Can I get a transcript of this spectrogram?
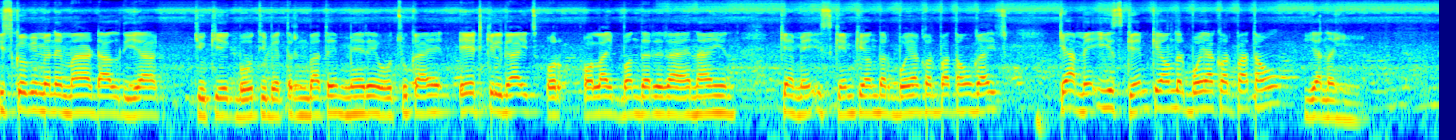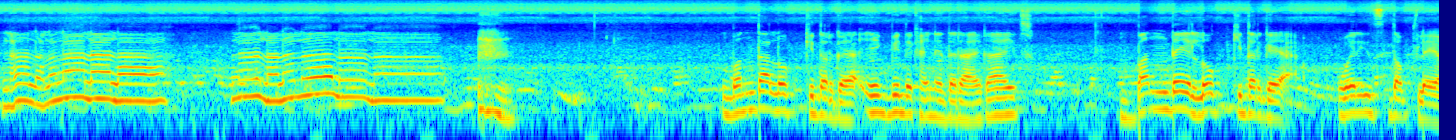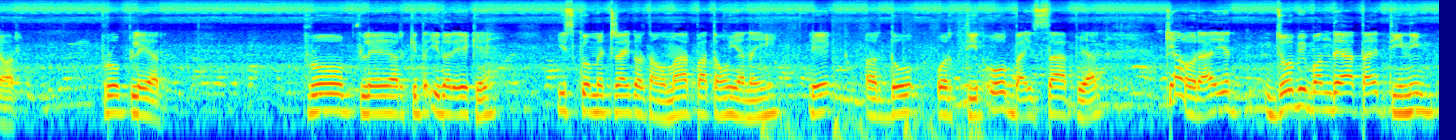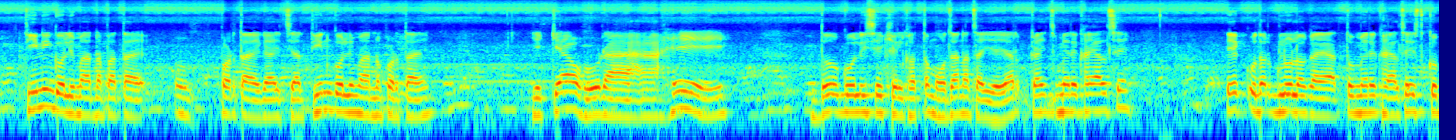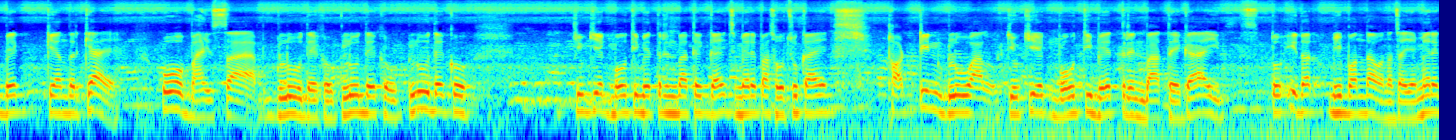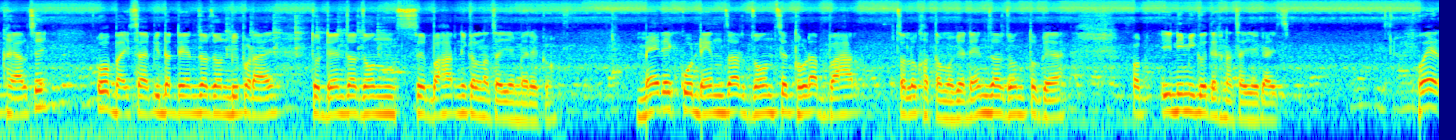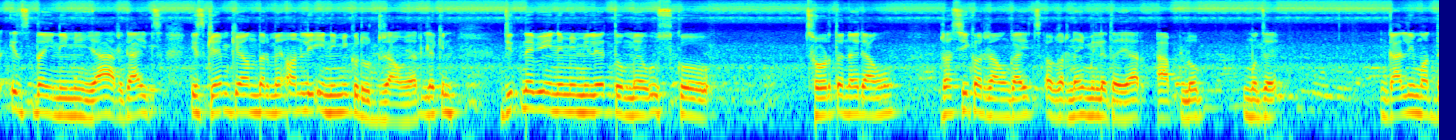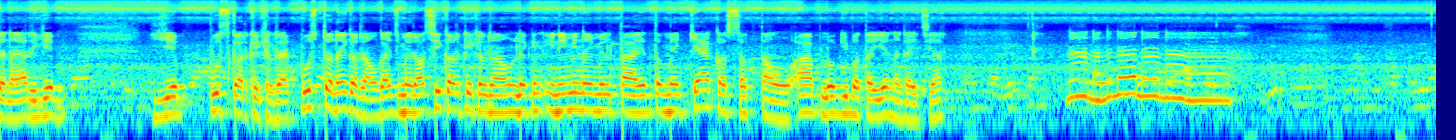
इसको भी मैंने मार डाल दिया, क्योंकि एक बहुत ही बेहतरीन बात है। मेरे हो चुका है एट किल गाइज़ और ऑलाइव बंद रह रहा है नाइन क्या मैं इस गेम के अंदर बोया कर पाता हूँ गाइज़ क्या मैं इस गेम के अंदर बोया कर पाता हूँ या नहीं ला ला ला ला ला ला ला ला ला ला ला ला बंदा लोग किधर गया एक भी दिखाई नहीं दे रहा है गाइज़ बंदे लोग किधर गया where is the player pro player pro player किधर इधर एक है इसको मैं ट्राई करता हूँ मार पाता हूँ या नहीं एक और दो और तीन। ओ भाई साहब यार, क्या हो रहा है? ये जो भी बंदे आता है, तीन ही तीन ही गोली मारना पड़ता है पड़ता है गाइस यार, तीन गोली मारना पड़ता है। ये क्या हो रहा है? दो गोली से खेल ख़त्म हो जाना चाहिए यार गाइस मेरे ख्याल से। एक उधर ग्लू लगाया तो मेरे ख्याल से इसको बैग के अंदर क्या है? ओ भाई साहब, ग्लू देखो ग्लू देखो ग्लू देखो। क्योंकि एक बहुत ही बेहतरीन बात है गाइज़ मेरे पास हो चुका है। थर्टीन ग्लू वाल क्योंकि एक बहुत ही बेहतरीन बात है गाइज़ तो इधर भी बंदा होना चाहिए। मेरे ख्याल से, ओ भाई साहब, इधर डेंजर जोन भी पड़ा है तो डेंजर जोन से बाहर निकलना चाहिए मेरे को। मेरे को डेंजर जोन से थोड़ा बाहर, चलो ख़त्म हो गया। डेंजर जोन तो गया। अब इनिमी को देखना चाहिए guys where is the enemy यार गाइज़ इस गेम के अंदर मैं ओनली इनिमी को ढूंढ रहा हूँ यार। लेकिन जितने भी इनिमी मिले तो मैं उसको छोड़ तो नहीं रहा हूँ। रसी कर रहा हूँ गाइज़ अगर नहीं मिले तो यार आप लोग मुझे गाली मत देना यार। ये ये पुश करके खेल रहा है। पुश तो नहीं कर रहा हूँ गाइज़ मैं रसी करके खेल रहा हूँ लेकिन इनिमी नहीं मिलता है तो मैं क्या कर सकता हूँ? आप लोग ही बताइए ना गाइज़ यार। ना ना ना ना ना ना।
